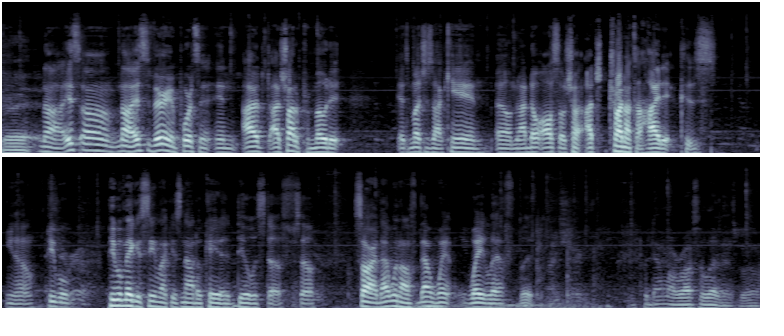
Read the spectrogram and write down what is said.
Right. nah, it's um nah, it's very important, and I I try to promote it as much as I can, um, and I don't also try I try not to hide it because you know people people make it seem like it's not okay to deal with stuff. So sorry that went off that went way left, but. Put down my Ross 11s, bro.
